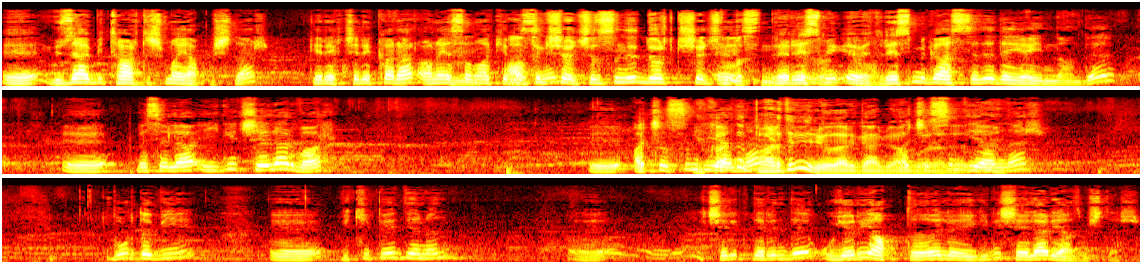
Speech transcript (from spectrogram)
e, güzel bir tartışma yapmışlar. Gerekçeli karar Anayasa 6 Mahkemesi'nin kişi açılsın dedi 4 kişi açılmasın Evet, dedi. ve resmi mi? evet Tamam. resmi gazetede de yayınlandı. Ee, mesela ilginç şeyler var. Ee, açılsın Yukarıda diyenler, parti veriyorlar galiba bu açılsın arada. diyenler burada bir e, Wikipedia'nın e, içeriklerinde uyarı yaptığı ile ilgili şeyler yazmışlar.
